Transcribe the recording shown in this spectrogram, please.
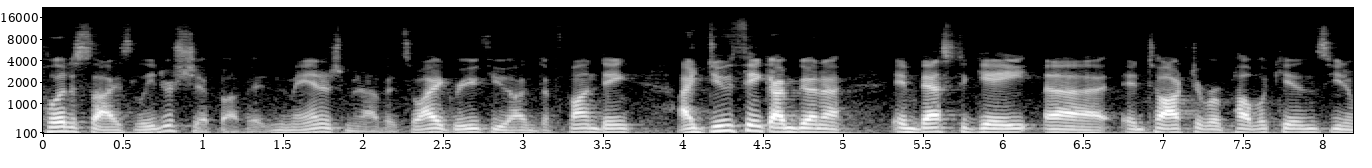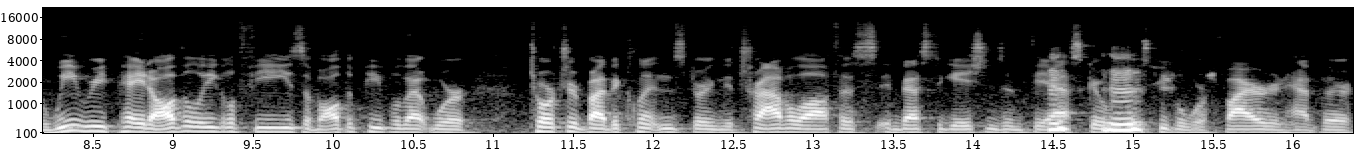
politicized leadership of it and the management of it. So I agree with you on the funding. I do think I'm going to investigate uh, and talk to Republicans. You know, we repaid all the legal fees of all the people that were tortured by the Clintons during the travel office investigations and fiasco. Mm-hmm. Where those people were fired and had their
